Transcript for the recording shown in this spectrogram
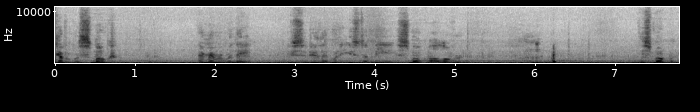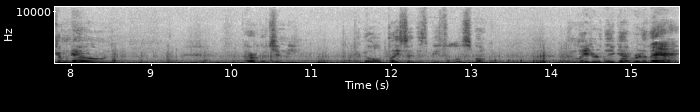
covered with smoke. I remember when they used to do that when it used to be smoke all over. The smoke would come down out of the chimney, and the whole place would just be full of smoke. And later they got rid of that,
